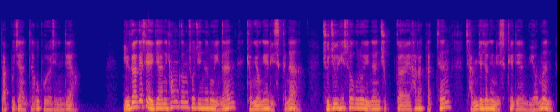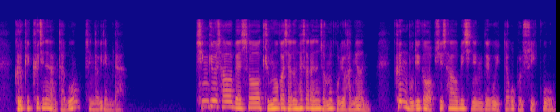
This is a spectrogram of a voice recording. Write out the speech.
나쁘지 않다고 보여지는데요. 일각에서 얘기하는 현금 소진으로 인한 경영의 리스크나 주주 희석으로 인한 주가의 하락 같은 잠재적인 리스크에 대한 위험은 그렇게 크지는 않다고 생각이 됩니다. 신규 사업에서 규모가 작은 회사라는 점을 고려하면 큰 무리가 없이 사업이 진행되고 있다고 볼 수 있고,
